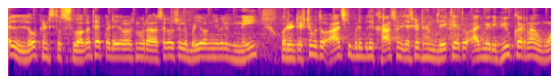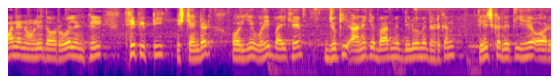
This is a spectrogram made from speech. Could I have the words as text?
हेलो फ्रेंड्स तो स्वागत है आपका डेली में और आशा करो चलो बढ़िया होंगे नई और इंटरेस्टिंग तो आज की बड़ी बड़ी खास होने जैसे हम देख लिया तो आज मैं रिव्यू कर रहा हूँ one and only the Royal Enfield 350 standard और ये वही बाइक है जो कि आने के बाद में दिलों में धड़कन तेज कर देती है और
